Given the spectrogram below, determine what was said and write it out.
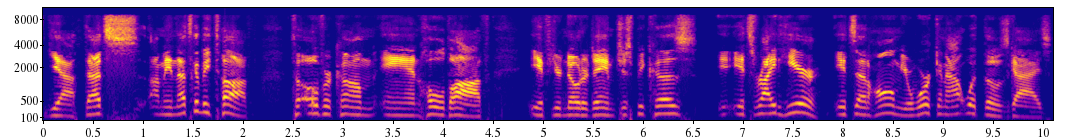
Yeah, that's, I mean, that's going to be tough to overcome and hold off if you're Notre Dame just because it's right here. It's at home. You're working out with those guys,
